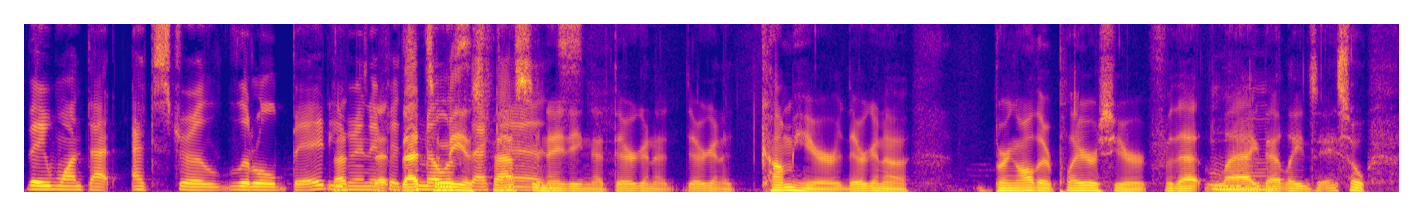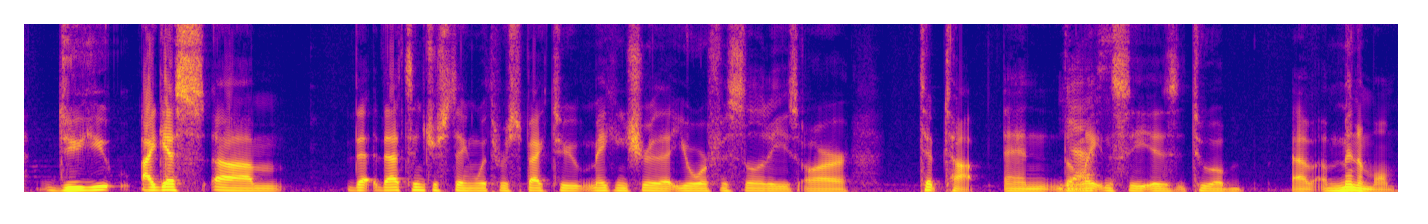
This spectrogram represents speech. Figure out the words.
they want that extra little bit, That, even if that- it's that to me is fascinating that they're gonna they're gonna come here. They're gonna bring all their players here for that lag, Mm-hmm. that latency. So, do you? I guess um, that that's interesting with respect to making sure that your facilities are tip top and the Yes. latency is to a a, a minimum.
